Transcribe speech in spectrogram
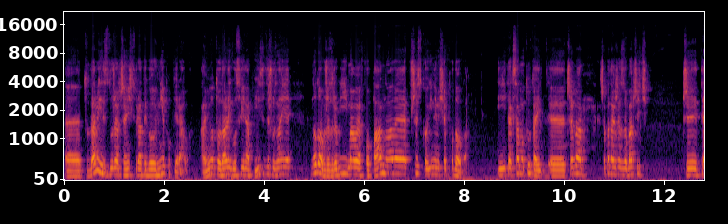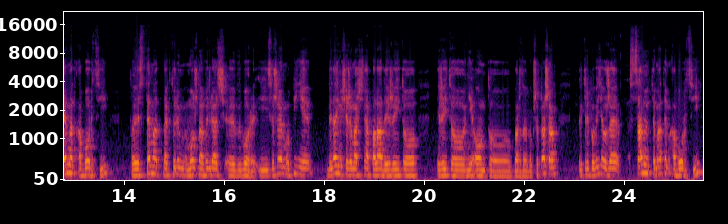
e, to dalej jest duża część, która tego nie popierała. A mimo to dalej głosuje na PiS, gdyż uznaje, no dobrze, zrobili małe fopa, no ale wszystko inne mi się podoba. I tak samo tutaj e, trzeba, trzeba także zobaczyć, czy temat aborcji to jest temat, na którym można wygrać e, wybory. I słyszałem opinię, wydaje mi się, że Marcina Palady, jeżeli to, jeżeli to nie on, to bardzo go przepraszam, który powiedział, że samym tematem aborcji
